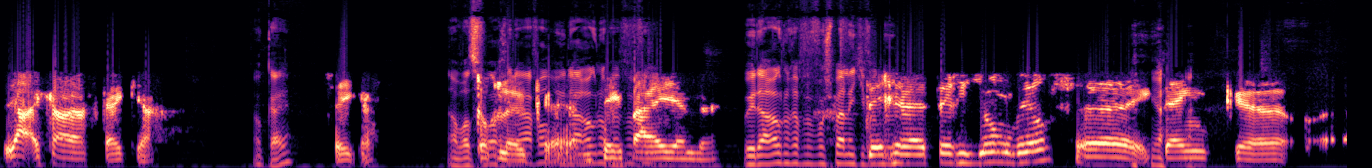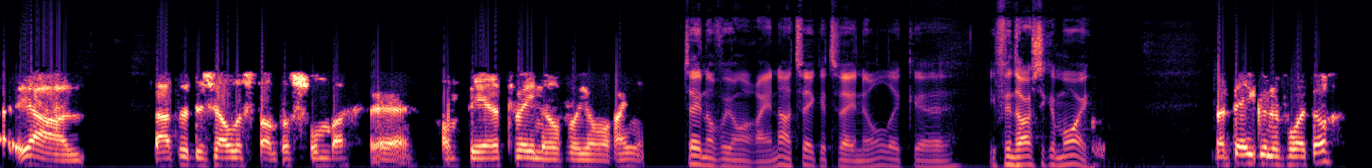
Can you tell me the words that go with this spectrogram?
Ja, ik ga even kijken, ja. Oké. Okay. Zeker. Nou, wat Toch leuk. Wil je daar ook nog even, en, uh, wil je daar ook nog even een voorspellingje tegen, voor? Tegen Jong Wils. Uh, ik ja. denk, uh, ja, laten we dezelfde stand als zondag hanteren. 2-0 voor Jong Oranje. 2-0 voor Jong Oranje. Nou, twee keer 2-0. Ik, ik vind het hartstikke mooi. Daar tekenen voor, toch?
